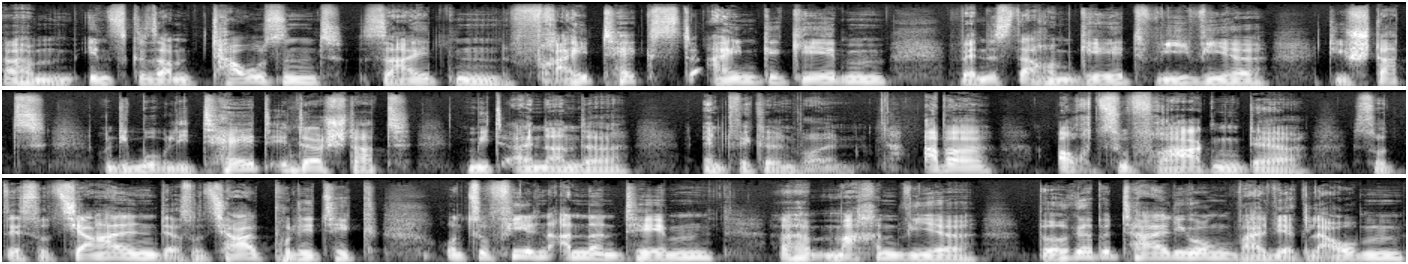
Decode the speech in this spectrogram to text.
ähm, insgesamt 1000 Seiten Freitext eingegeben, wenn es darum geht, wie wir die Stadt und die Mobilität in der Stadt miteinander entwickeln wollen. Aber auch zu Fragen der, des Sozialen, der Sozialpolitik und zu vielen anderen Themen äh, machen wir Bürgerbeteiligung, weil wir glauben,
